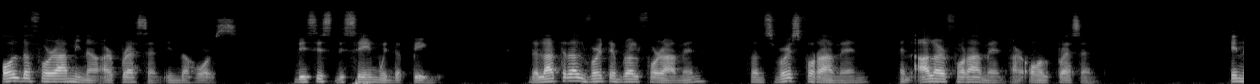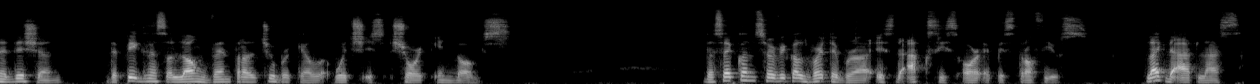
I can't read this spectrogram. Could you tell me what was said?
all the foramina are present in the horse. This is the same with the pig. The lateral vertebral foramen, transverse foramen, and alar foramen are all present. In addition, the pig has a long ventral tubercle which is short in dogs. The second cervical vertebra is the axis or epistropheus. Like the atlas,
